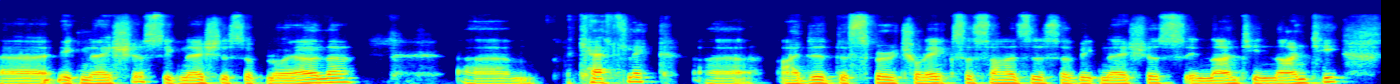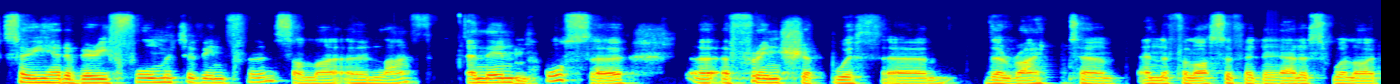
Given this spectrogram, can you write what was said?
uh, Ignatius, Ignatius of Loyola, um, a Catholic. uh, I did the spiritual exercises of Ignatius in 1990. So he had a very formative influence on my own life. And then mm. also uh, a friendship with um, the writer and the philosopher Dallas Willard.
